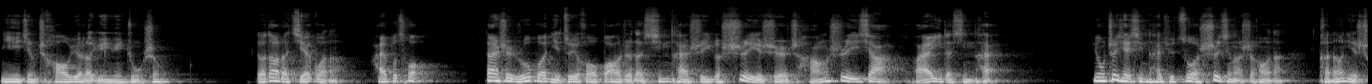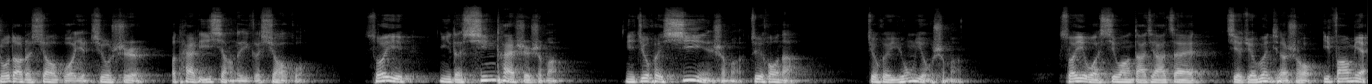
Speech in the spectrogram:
你已经超越了芸芸众生，得到的结果呢还不错。但是如果你最后抱着的心态是一个试一试、尝试一下、怀疑的心态，用这些心态去做事情的时候呢，可能你收到的效果也就是不太理想的一个效果。所以你的心态是什么，你就会吸引什么，最后呢就会拥有什么。所以我希望大家在解决问题的时候，一方面。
